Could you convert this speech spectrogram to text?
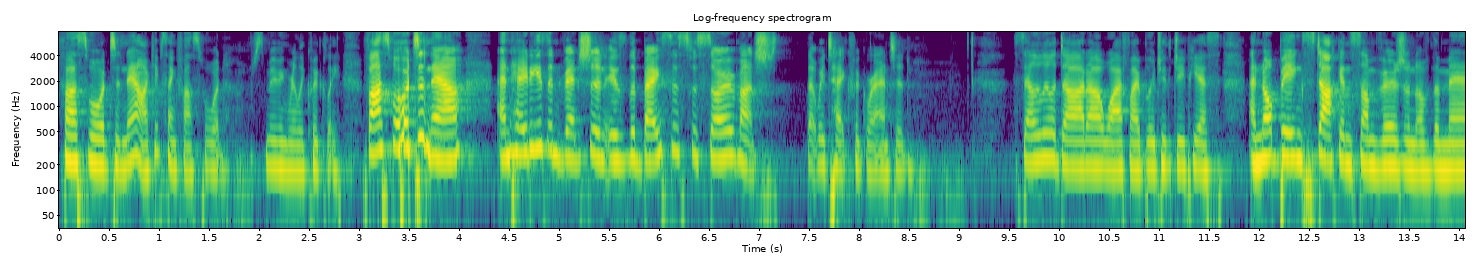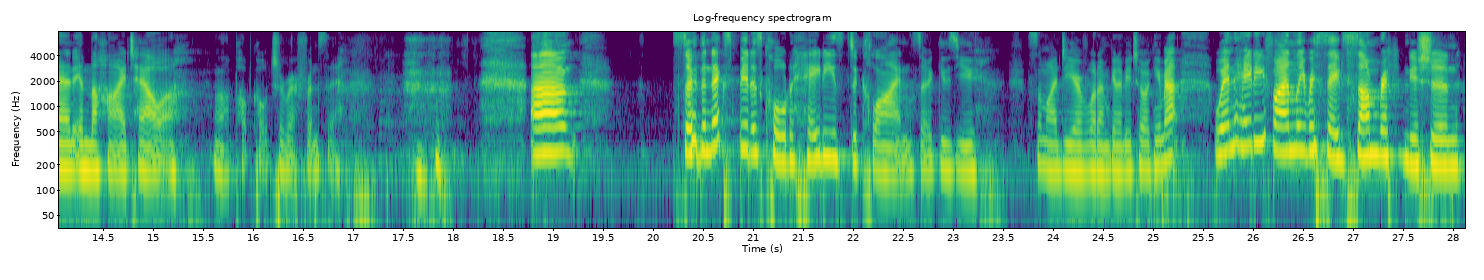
Fast forward to now. I keep saying fast forward, I'm just moving really quickly. Fast forward to now, and Hedy's invention is the basis for so much that we take for granted cellular data, Wi Fi, Bluetooth, GPS, and not being stuck in some version of the man in the high tower. Oh, pop culture reference there. um, so the next bit is called Hedy's decline. So it gives you some idea of what I'm going to be talking about. When Hedy finally received some recognition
